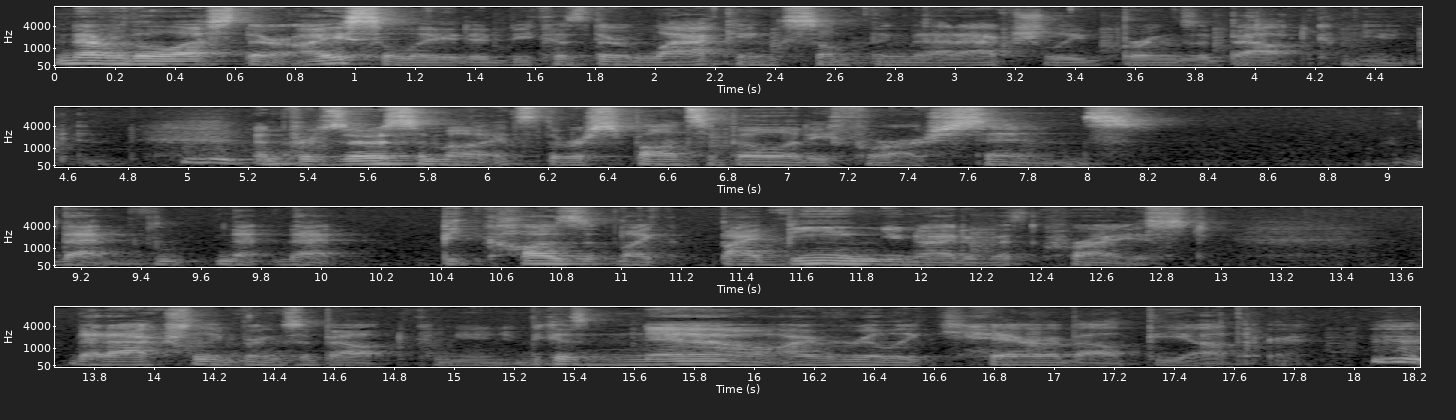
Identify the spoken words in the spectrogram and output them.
Nevertheless, they're isolated because they're lacking something that actually brings about communion. Mm-hmm. And for Zosima, it's the responsibility for our sins that that that because like by being united with Christ that actually brings about communion because now I really care about the other. Mm-hmm.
